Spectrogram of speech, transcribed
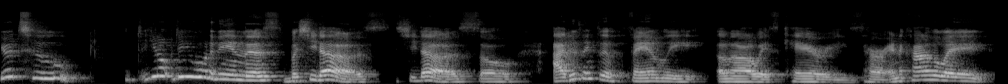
You're too you don't do you want to be in this? But she does. She does. So I do think the family in a lot of ways carries her and the kind of the way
